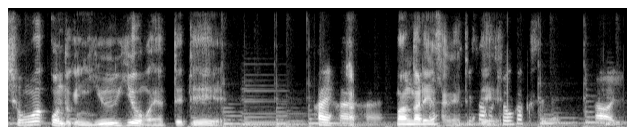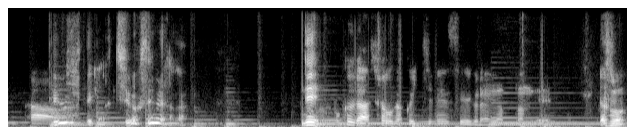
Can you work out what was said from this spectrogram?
小学校の時に遊戯王がやってて、はいはいはい。漫画連載がやってて、小学生？ああ中学生かな？中学生ぐらいかな？で、僕が小学1年生ぐらいだったんで。いやその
